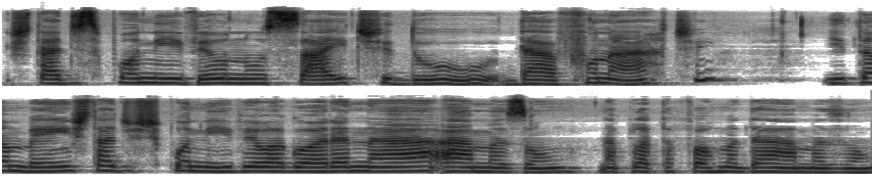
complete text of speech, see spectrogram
Está disponível no site do, da Funarte e também está disponível agora na Amazon, na plataforma da Amazon.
